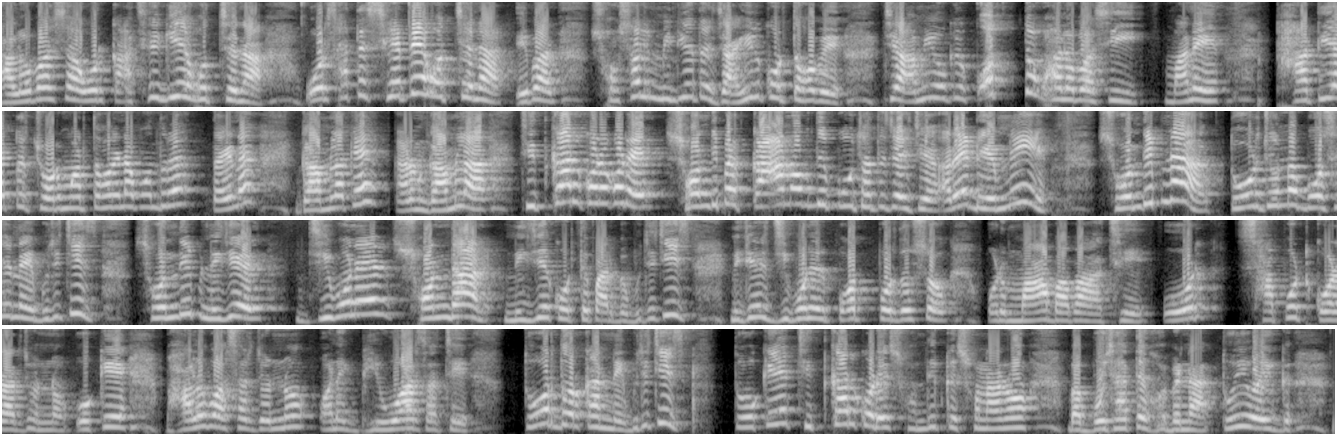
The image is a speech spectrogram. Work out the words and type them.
ভালোবাসা ওর কাছে গিয়ে হচ্ছে না, ওর সাথে সেটে হচ্ছে না। এবার সোশ্যাল মিডিয়াতে জাহির করতে হবে যে আমি ওকে কত ভালোবাসি। মানে ঠাটি একটা চোর মারতে হয় না বন্ধুরা, তাই না? গামলাকে, কারণ গামলা চিৎকার করে করে সন্দীপের কান অবধি পৌঁছাতে চাইছে। আরে ডেমনি, সন্দীপ না তোর জন্য বসে নেই, বুঝেছিস? সন্দীপ নিজের জীবনের সন্ধান নিজে করতে পারবে, বুঝেছিস? নিজের জীবনের পথ প্রদর্শক ওর মা বাবা আছে, ওর সাপোর্ট করার জন্য, ওকে ভালোবাসার জন্য অনেক ভিউয়ার্স আছে। তোর দরকার নেই, বুঝেছিস? তোকে চিৎকার করে সন্দীপকে শোনানো বা বোঝাতে হবে না। তুই ওই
